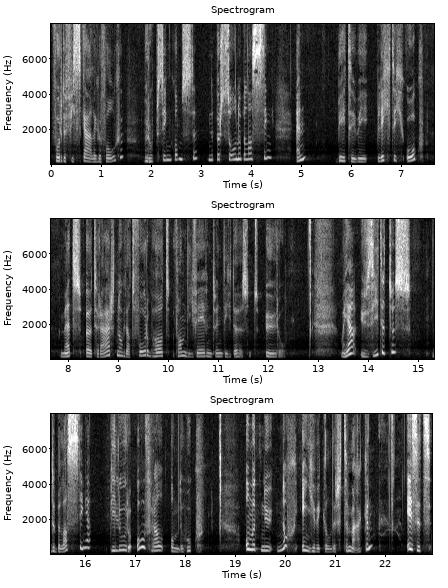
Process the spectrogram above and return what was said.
Voor de fiscale gevolgen, beroepsinkomsten, de personenbelasting en btw-plichtig ook, met uiteraard nog dat voorbehoud van die 25.000 euro. Maar ja, u ziet het dus, de belastingen die loeren overal om de hoek. Om het nu nog ingewikkelder te maken, is het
